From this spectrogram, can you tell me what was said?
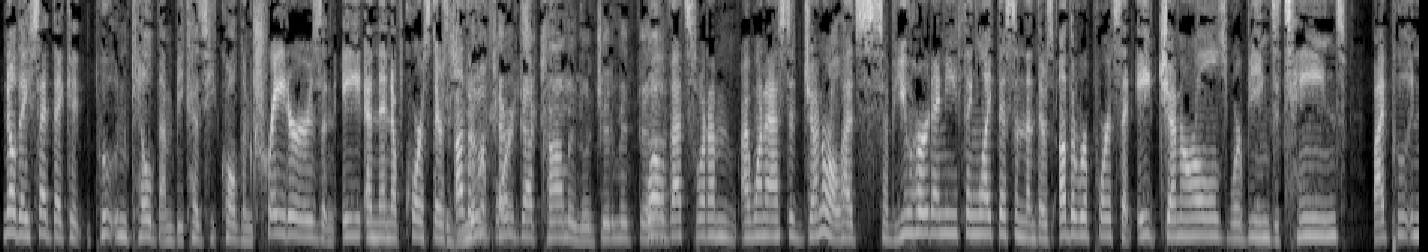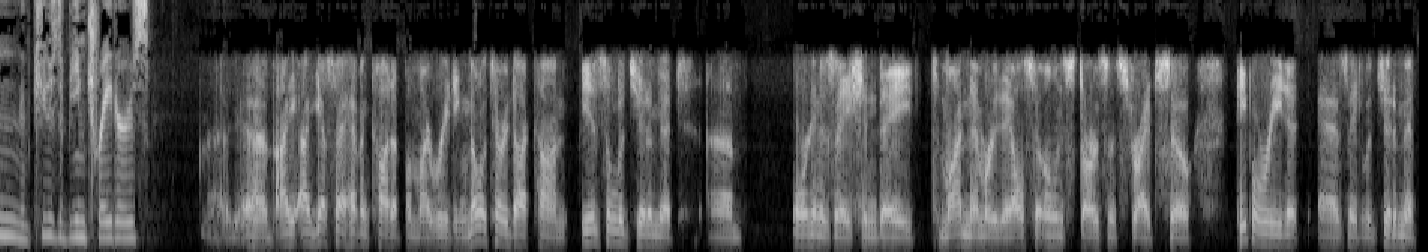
No, they said they could Putin killed them because he called them traitors and ate. And then, of course, there's Is other reports. military.com a legitimate? Uh, Well, that's what I'm. I want to ask the general. Has have you heard anything like this? And then there's other reports that eight generals were being detained by Putin, accused of being traitors. Uh, I, I guess I haven't caught up on my reading. Military.com is a legitimate um, organization. They, to my memory, they also own Stars and Stripes. So people read it as a legitimate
